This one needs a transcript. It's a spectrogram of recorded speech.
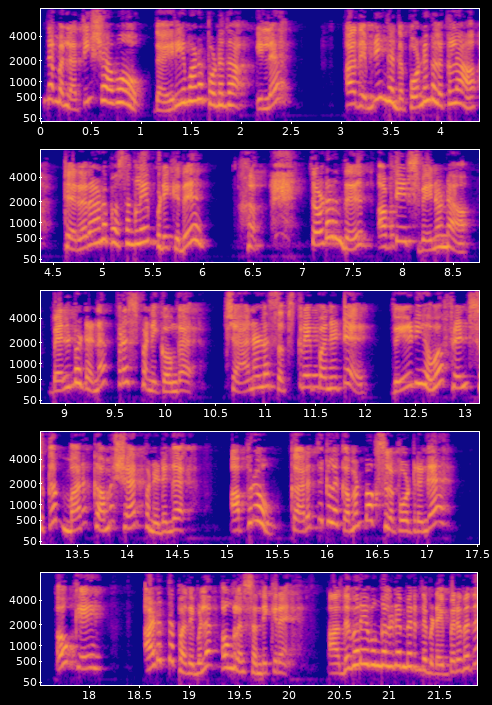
நம்ம லதீஷாவும் தைரியமான பொண்ணுதான் இல்ல? அது எப்படிங்க அந்த பொண்ணுங்களுக்கெல்லாம் டெரரான பசங்களே பிடிக்குது? தொடர்ந்து அப்டேட்ஸ் வேணும்னா பெல் பட்டனை பிரஸ் பண்ணிக்கோங்க. சேனலை சப்ஸ்கிரைப் பண்ணிட்டு வீடியோவை ஃப்ரெண்ட்ஸுக்கு மறக்காம ஷேர் பண்ணிடுங்க. அப்புறம் கருத்துக்களை கமெண்ட் பாக்ஸ்ல போட்டுருங்க. ஓகே அடுத்த பதிவுல உங்களை சந்திக்கிறேன். அதுவரை உங்களிடமிருந்து விடைபெறுவது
